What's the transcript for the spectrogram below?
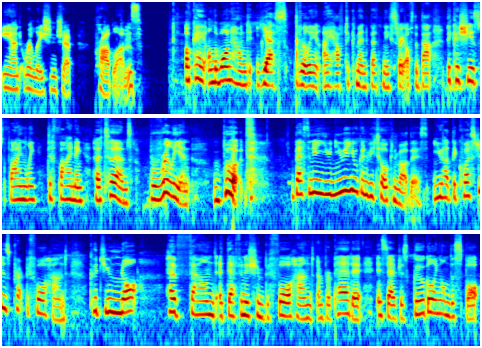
and relationship problems. Okay, on the one hand, yes, brilliant. I have to commend Bethany straight off the bat because she is finally defining her terms. Brilliant. But, Bethany, you knew you were going to be talking about this. You had the questions prepped beforehand. Could you not have found a definition beforehand and prepared it instead of just Googling on the spot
